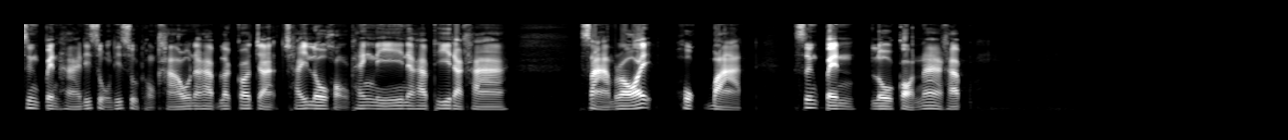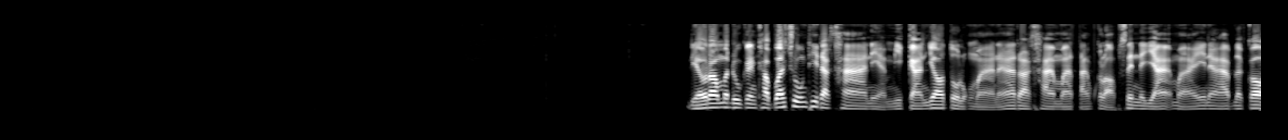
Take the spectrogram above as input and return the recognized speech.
ซึ่งเป็นไฮที่สูงที่สุดของเขานะครับ แล้วก็จะใช้โลของแท่งนี้นะครับที่ราคา 306 บาท ซึ่งเป็นโลก่อนหน้าครับ เดี๋ยวเรามาดูกันครับว่าช่วงที่ราคาเนี่ยมีการย่อตัวลงมานะ ราคามาตามกรอบเส้นระยะไหมนะครับ แล้วก็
